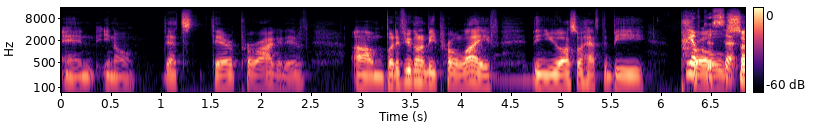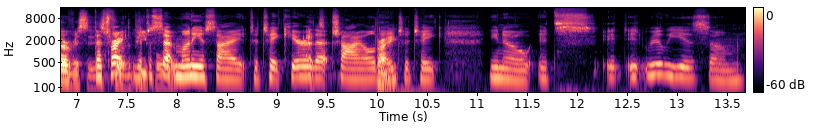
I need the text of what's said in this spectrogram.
and you know, that's their prerogative. Um, but if you're going to be pro-life, then you also have to be You to set- pro-services. That's for right. the You have people. to set money aside to take care of That's- that child right. and to take, you know, it's it, it really is um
